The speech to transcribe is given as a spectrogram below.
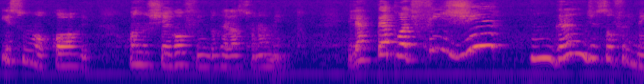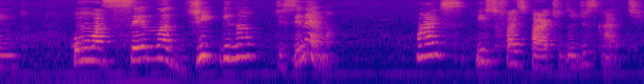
isso não ocorre quando chega ao fim do relacionamento. Ele até pode fingir um grande sofrimento, como uma cena digna de cinema. Mas isso faz parte do descarte.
